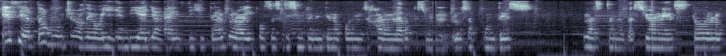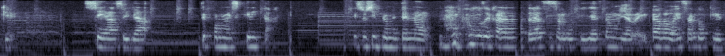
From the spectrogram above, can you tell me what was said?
es cierto, mucho de hoy en día ya es digital, pero hay cosas que simplemente no podemos dejar a un lado, que son los apuntes, las anotaciones, todo lo que se hace ya de forma escrita. Eso simplemente no, no podemos dejar atrás, es algo que ya está muy arraigado, es algo que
